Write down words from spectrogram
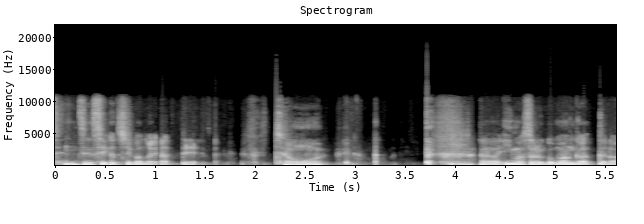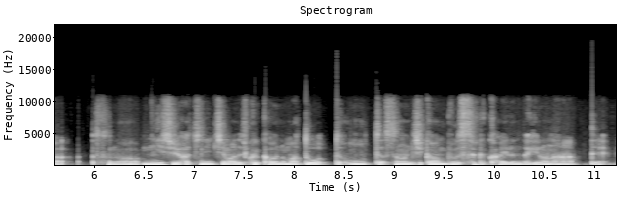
全然生活違うのになって、めっちゃ思う。今その5万があったら、その28日まで服買うの待とうって思ったらその時間分すぐ買えるんだけどなって、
